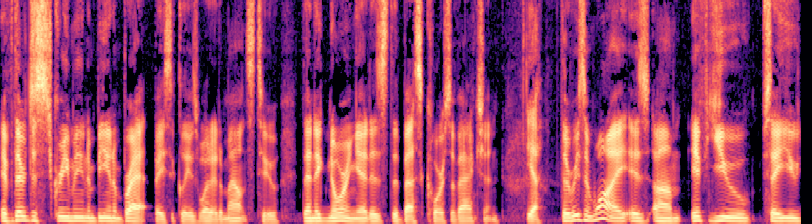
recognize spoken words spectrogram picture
If they're just screaming and being a brat, basically, is what it amounts to, then ignoring it is the best course of action. yeah, The reason why is um, if you say you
